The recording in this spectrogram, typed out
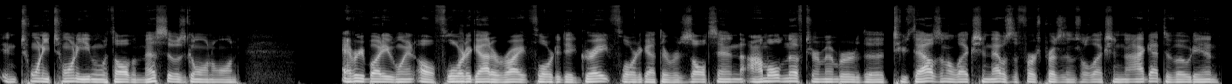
in 2020, even with all the mess that was going on everybody went, oh, Florida got it right. Florida did great. Florida got their results in. I'm old enough to remember the 2000 election. That was the first presidential election I got to vote in.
